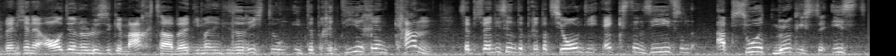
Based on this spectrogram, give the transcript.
Und wenn ich eine Audioanalyse gemacht habe, die man in dieser Richtung interpretieren kann, selbst wenn diese Interpretation die extensivst und absurd möglichste ist,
